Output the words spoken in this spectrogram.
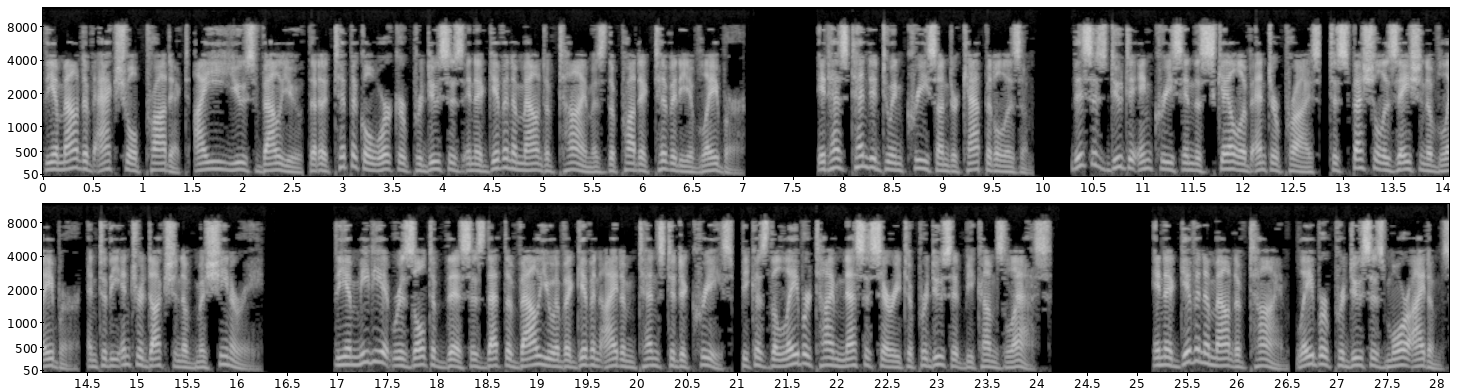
the amount of actual product i.e. use value that a typical worker produces in a given amount of time is the productivity of labor. It has tended to increase under capitalism. This is due to increase in the scale of enterprise, to specialization of labor, and to the introduction of machinery. The immediate result of this is that the value of a given item tends to decrease, because the labor time necessary to produce it becomes less. In a given amount of time, labor produces more items,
